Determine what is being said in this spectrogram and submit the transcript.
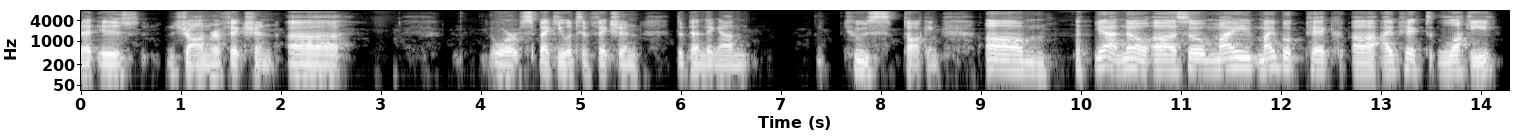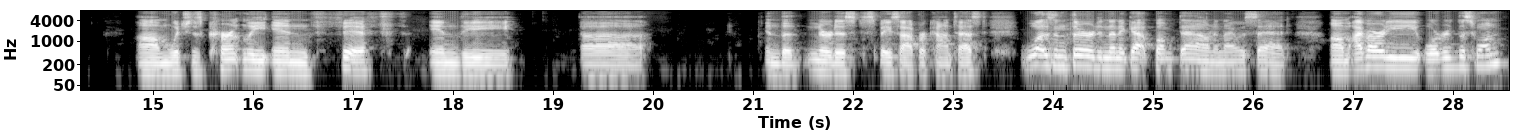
that is genre fiction uh, or speculative fiction, depending on who's talking. Um, yeah, no. Uh, so my my book pick, uh, I picked Lucky, um, which is currently in fifth in the uh, in the Nerdist Space Opera contest. Was in third, and then it got bumped down, and I was sad. Um, I've already ordered this one,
